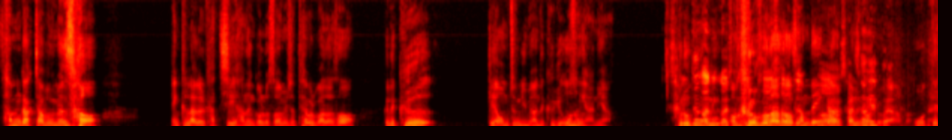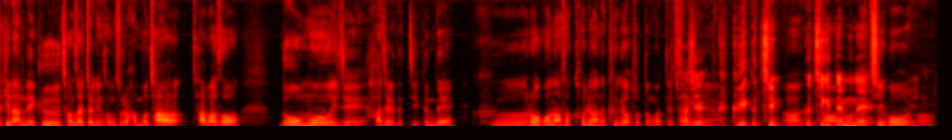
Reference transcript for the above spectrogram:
삼각 잡으면서 앵클락을 같이 하는 걸로 서미션 탭을 받아서 근데 그게 엄청 유명한데 그게 우승이 아니야. 3등 아닌가? 어, 그러고 나서 3등 인가 어, 3등일 거야 아마. 오택긴 한데 그 전설적인 선수를 한번 잡, 잡아서 너무 이제 화제가 됐지. 근데 그러고 나서 커리어는 크게 없었던 것 같아요 자기 사실 그냥 그- 그게 끝임. 어, 끝이기 어, 때문에. 끝이고 어.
